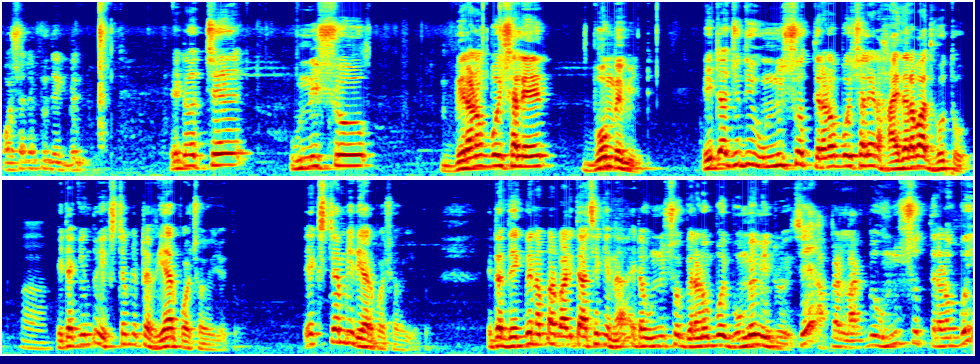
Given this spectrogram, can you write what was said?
পয়সাটা একটু দেখবেন। এটা হচ্ছে উনিশশো বিরানব্বই সালের বোম্বে মিন্ট। এটা যদি উনিশশো তিরানব্বই সালের হায়দ্রাবাদ হতো হ্যাঁ। এটা কিন্তু এক্সট্রিমলি একটা রেয়ার পয়সা হয়ে যেত। এক্সট্রিমলি রেয়ার পয়সা হয়ে যেত। এটা দেখবেন আপনার বাড়িতে আছে কিনা? এটা উনিশশো বিরানব্বই বোম্বে মিন্ট রয়েছে। আপনার লাগবে উনিশশো তিরানব্বই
